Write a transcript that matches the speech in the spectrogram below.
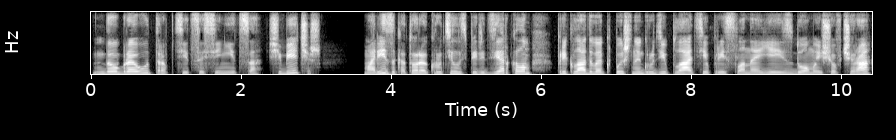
«Доброе утро, птица-синица. Щебечешь?» Мариза, которая крутилась перед зеркалом, прикладывая к пышной груди платье, присланное ей из дома еще вчера,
